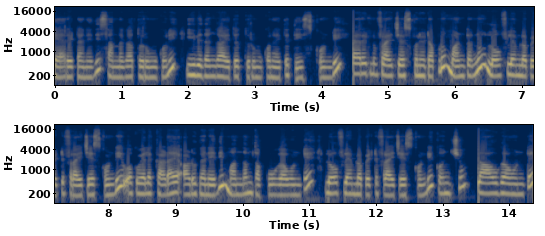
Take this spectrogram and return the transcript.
క్యారెట్ అనేది సన్నగా తురుముకొని ఈ విధంగా అయితే తురుముకొని అయితే తీసుకోండి. క్యారెట్ను ఫ్రై చేసుకునేటప్పుడు మంటను లో ఫ్లేమ్లో పెట్టి ఫ్రై చేసుకోండి. ఒకవేళ కడాయి అడుగు అనేది మందం తక్కువగా ఉంటే లో ఫ్లేమ్లో పెట్టి ఫ్రై చేసుకోండి. కొంచెం లావుగా ఉంటే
